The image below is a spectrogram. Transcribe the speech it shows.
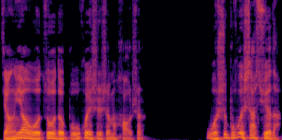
蒋要我做的不会是什么好事儿。我是不会杀薛的。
